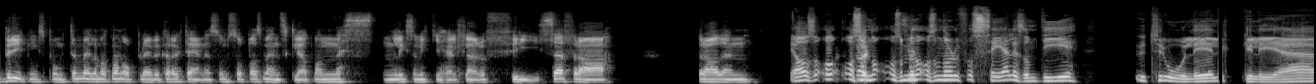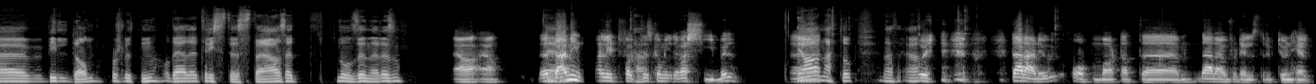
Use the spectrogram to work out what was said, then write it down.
brytningspunktet mellom at man opplever karakterene som såpass menneskelige at man nesten liksom ikke helt klarer å fri seg fra, fra den Ja, også, og, også, også, men også når du får se liksom de utrolig lykkelige bildene på slutten, og det er det tristeste jeg har sett noensinne, liksom. Ja, ja. Det, der minner meg litt faktisk om Irreversibel. Eh, Ja, nettopp. Nett, ja. Der er det jo åpenbart at eh, Der er jo fortellerstrukturen helt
